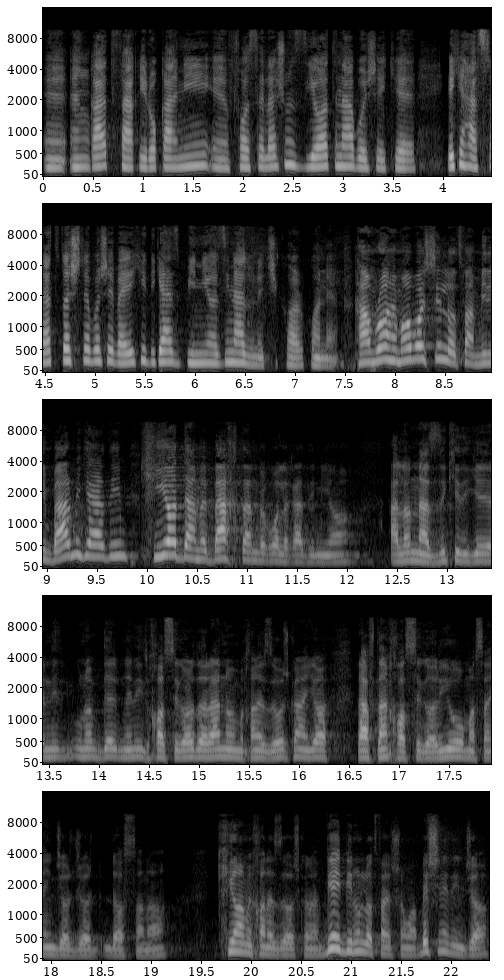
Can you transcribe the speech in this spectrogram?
انقدر فقیر و غنی اه، فاصله شون زیاد نباشه که یکی حسرت داشته باشه و یکی دیگه از بینیازی ندونه چی کار کنه. همراه ما باشین لطفا. میریم برمیگردیم. کیا دم بختن به قول قدیمی ها؟ الان نزدیکی دیگه یعنی اونا یعنی خواستگار دارن و می‌خوان ازدواج کنن یا رفتن خواستگاری و مثلا اینجا جا داستانا؟ کیا می‌خوان ازدواج کنن؟ بیاید بیرون لطفا شما. بشینید اینجا.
